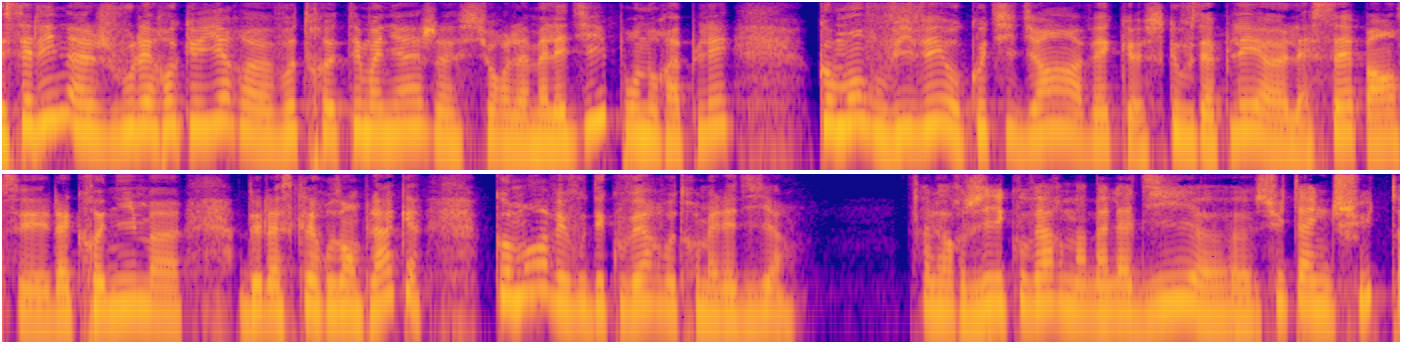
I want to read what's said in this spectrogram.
Céline, je voulais recueillir euh, votre témoignage sur la maladie pour nous rappeler comment vous vivez au quotidien avec ce que vous appelez euh, la CEP, hein, c'est l'acronyme de la sclérose en plaques. Comment avez-vous découvert votre maladie? Alors j'ai découvert ma maladie suite à une chute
